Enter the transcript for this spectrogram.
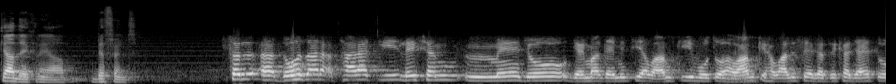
क्या देख रहे हैं आप? डिफरेंस सर 2018 की इलेक्शन में जो गहमा गहमी थी आवाम की वो तो आवाम के हवाले से अगर देखा जाए तो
